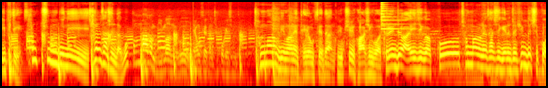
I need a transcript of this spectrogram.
이 PD 삼촌분이 차를 사신다고? 천만 원 미만으로 대형 세단 찾고 계십니다. 천만 원 미만의 대형 세단. 그 욕심이 과하신 것 같아요. 그랜저 IG 같고 천만 원에 사시기에는 좀 힘드실 것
